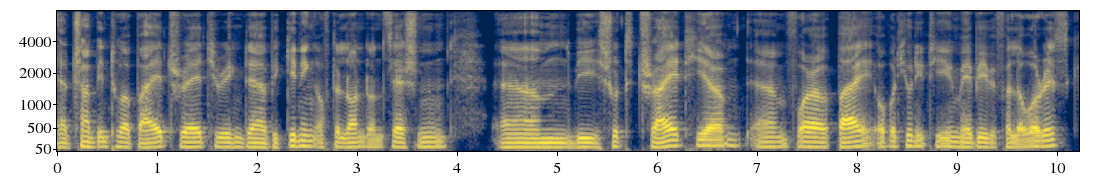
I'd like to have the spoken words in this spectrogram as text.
uh, jump into a buy trade during the beginning of the London session. Um, we should try it here um, for a buy opportunity, maybe with a lower risk.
